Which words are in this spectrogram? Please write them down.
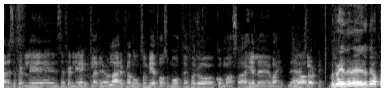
er det selvfølgelig, selvfølgelig, enklere å lære fra noen som vet hva som må til for å komme av seg hele veien. Det er ja. klart det. Men du er enig i det, René, at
